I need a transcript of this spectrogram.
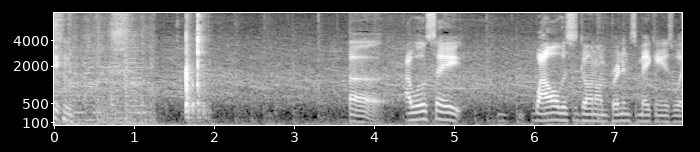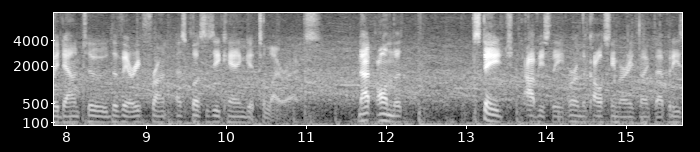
uh, I will say, while all this is going on, Brenden's making his way down to the very front as close as he can get to Lyrax. Not on the stage, obviously, or in the Coliseum or anything like that, but he's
